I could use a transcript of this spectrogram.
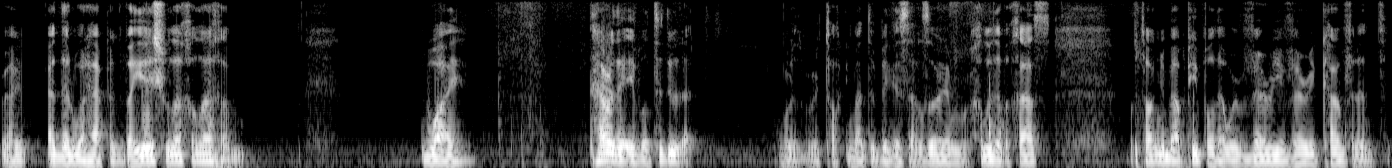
right? And then what happened? Why? How are they able to do that? We're, we're talking about the biggest Achzorim, Chalida B'chas. We're talking about people that were very, very confident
